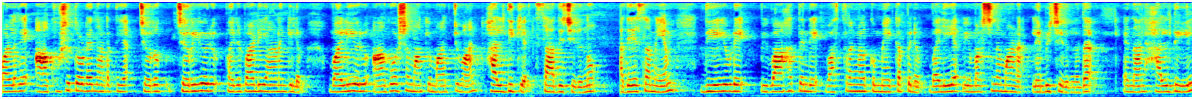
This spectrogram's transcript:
വളരെ ആഘോഷത്തോടെ നടത്തിയ ചെറു ചെറിയൊരു പരിപാടിയാണെങ്കിലും വലിയൊരു ആഘോഷമാക്കി മാറ്റുവാൻ ഹൽദിക്ക് സാധിച്ചിരുന്നു. അതേസമയം ദിയയുടെ വിവാഹത്തിന്റെ വസ്ത്രങ്ങൾക്കും മേക്കപ്പിനും വലിയ വിമർശനമാണ് ലഭിച്ചിരുന്നത്. എന്നാൽ ഹൽദിയിൽ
